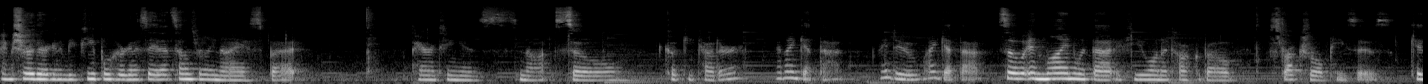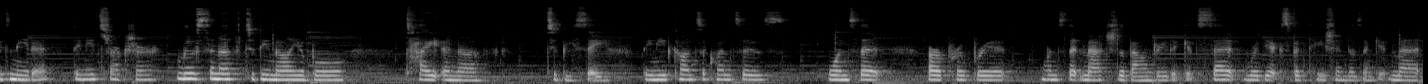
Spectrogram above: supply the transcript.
I'm sure there are going to be people who are going to say, that sounds really nice, but parenting is not so cookie cutter. And I get that. I do. I get that. So, in line with that, if you want to talk about structural pieces, kids need it. They need structure. Loose enough to be malleable, tight enough to be safe. They need consequences, ones that are appropriate, ones that match the boundary that gets set where the expectation doesn't get met.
